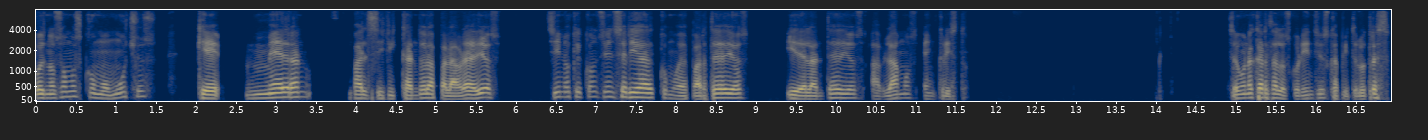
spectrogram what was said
Pues no somos como muchos que medran falsificando la palabra de Dios, sino que con sinceridad como de parte de Dios y delante de Dios hablamos en Cristo. Segunda carta a los Corintios capítulo 3.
